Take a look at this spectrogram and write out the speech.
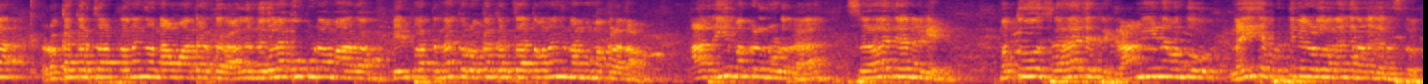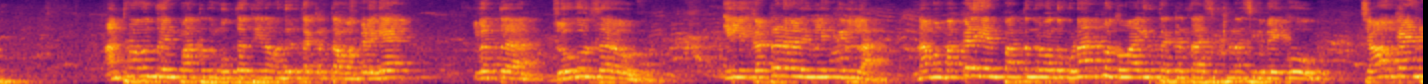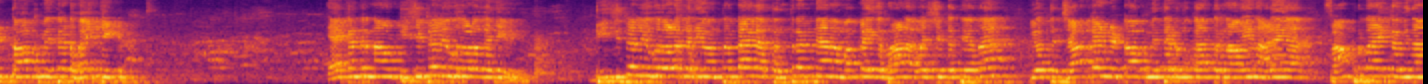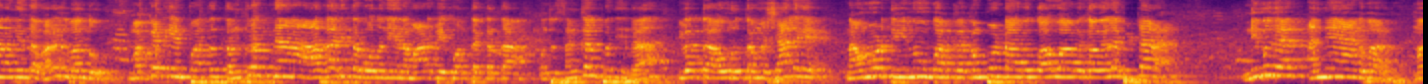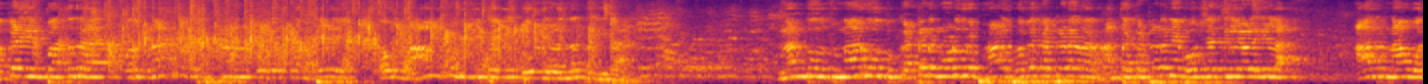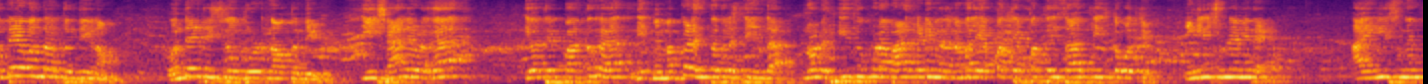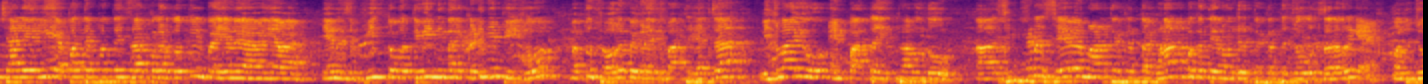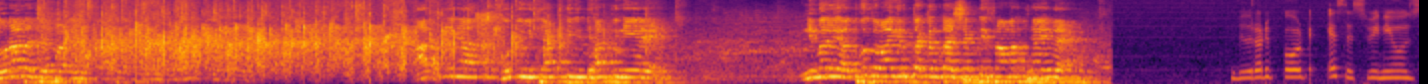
ರೊಕ್ಕ ಖರ್ಚಾಗ್ತನಂಗ ನಾವು ಮಾತಾಡ್ತಾರ. ಅಲ್ಲ ನಗಲಕ್ಕೂ ಕೂಡ ಮಾರ ಏನಪ್ಪಾ ತನಕ ರೊಕ್ಕ ಖರ್ಚಾಗ್ತವನಂಗ ನಮ್ಮ ಮಕ್ಕಳ ಅದಾವ ಆದ್ರೆ ಈ ಮಕ್ಕಳು ನೋಡಿದ್ರ ಸಹಜ ನಗೆ ಮತ್ತು ಸಹಜತೆ, ಗ್ರಾಮೀಣ ಒಂದು ನೈಜ ಪ್ರತಿಭೆಗಳು ಅನ್ನಂಗ ನನಗೆ ಅನಿಸ್ತದೆ ಅಂಥ ಒಂದು ಏನಪ್ಪಾ ಅಂತಂದ್ರೆ ಮುಗ್ಧತೆಯನ್ನು ಹೊಂದಿರತಕ್ಕಂಥ ಮಕ್ಕಳಿಗೆ ಇವತ್ತ ಜೋಗೂರ್ ಸರ್ ಅವರು, ಇಲ್ಲಿ ಕಟ್ಟಡಗಳು ಇರ್ಲಿಕ್ಕಿಲ್ಲ ನಮ್ಮ ಮಕ್ಕಳಿಗೆ ಏನಪ್ಪಾ ಅಂತಂದ್ರೆ ಒಂದು ಗುಣಾತ್ಮಕವಾಗಿರ್ತಕ್ಕಂಥ ಶಿಕ್ಷಣ ಸಿಗಬೇಕು. ಚಾಕ್ ಆ್ಯಂಡ್ ಟಾಕ್ ಮೆಥಡ್ ಹೋಯ್ತೀಗ ಯಾಕಂದ್ರೆ ನಾವು ಡಿಜಿಟಲ್ ಯುಗದೊಳಗೆ ಅದೀವಿ ಡಿಜಿಟಲ್ ಯುಗದೊಳಗೆ ನೀವು ಅಂತಂದಾಗ ತಂತ್ರಜ್ಞಾನ ಮಕ್ಕಳಿಗೆ ಬಹಳ ಅವಶ್ಯಕತೆ ಅದ. ಇವತ್ತು ಚಾಕ್ ಅಂಡ್ ಟಾಕ್ ಮೆಥಡ್ ಮುಖಾಂತರ ನಾವೇನು ಹಳೆಯ ಸಾಂಪ್ರದಾಯಿಕ ವಿಧಾನದಿಂದ ಹೊರಗೆ ಬಂದು ಮಕ್ಕಳಿಗೆ ಏನಪ್ಪಾ ಅಂತ ತಂತ್ರಜ್ಞಾನ ಆಧಾರಿತ ಬೋಧನೆಯನ್ನು ಮಾಡಬೇಕು ಅಂತಕ್ಕಂಥ ಒಂದು ಸಂಕಲ್ಪದಿಂದ ಇವತ್ತು ಅವರು ತಮ್ಮ ಶಾಲೆಗೆ ನಾವು ನೋಡ್ತೀವಿ ಇನ್ನೂ ಕಂಪೌಂಡ್ ಆಗಬೇಕು, ಅವು ಆಗಬೇಕು, ಅವೆಲ್ಲ ಬಿಟ್ಟಾರ. ನಿಮಗೆ ಅನ್ಯಾಯ ಆಗಬಾರ್ದು. ಮಕ್ಕಳಿಗೆ ಏನಪ್ಪ ಅಂತಂದ್ರೆ ಒಂದು ಗುಣಾತ್ಮಕ ಶಿಕ್ಷಣವನ್ನು ಕೊಡಬೇಕು ಅಂತೇಳಿ ಅವರು ನಾಲ್ಕು ಡಿಜಿಟಲ್ ಬೋರ್ಡ್ಗಳನ್ನು ತಂದಿದ್ದಾರೆ. ನಂದು ಸುಮಾರು ಕಟ್ಟಡ ನೋಡಿದ್ರೆ ಬಹಳ ಭವ್ಯ ಕಟ್ಟಡ ಅಂತ ಕಟ್ಟಡನೇ ಬಹುಶಃ ಜಿಲ್ಲೆಯೊಳಗಿಲ್ಲ ಆದ್ರೆ ನಾವು ಒಂದೇ ಒಂದು ತಂದೀವಿ ನಾವು. ಒಂದೇ ಡಿಜಿಟಲ್ ಬೋರ್ಡ್ ನಾವು ತಂದೀವಿ. ಈ ಶಾಲೆಯೊಳಗ ಇವತ್ತೇನಪ್ಪ ಅಂತಂದ್ರೆ ನಿಮ್ಮ ಮಕ್ಕಳ ಹಿತದೃಷ್ಟಿಯಿಂದ ನೋಡ್ರಿ ಫೀಸು ಕೂಡ ಬಹಳ ಕಡಿಮೆ ಇದೆ ನಮ್ಮಲ್ಲಿ ಎಪ್ಪತ್ತು ಎಪ್ಪತ್ತೈದು ಸಾವಿರ ಫೀಸ್ ತಗೋತೀವಿ ಇಂಗ್ಲೀಷ್ ಮೀಡಿಯಂ ಇದೆ. ಆ ಇಂಗ್ಲಿಷ್ ಮೀಡಿಯಂ ಶಾಲೆಯಲ್ಲಿ ಎಪ್ಪತ್ತೆಪ್ಪತ್ತೈದು ಸಾವಿರ ಪಗಾರ ತಗೋತೀವಿ ಏನು ಫೀಸ್ ತಗೋತೀವಿ. ನಿಮ್ಮಲ್ಲಿ ಕಡಿಮೆ ಫೀಸು ಮತ್ತು ಸೌಲಭ್ಯಗಳೇನಪ್ಪ ಅಂತ ಹೆಚ್ಚ. ನಿಜವಾಗಿಯೂ ಏನಪ್ಪ ಅಂತ ಇಂಥ ಒಂದು ಶಿಕ್ಷಣ ಸೇವೆ ಮಾಡ್ತಕ್ಕಂಥ ಗುಣಾತ್ಮಕತೆಯನ್ನು ಹೊಂದಿರತಕ್ಕಂಥ ಜೋರ್ ಸರ್ ಅವರಿಗೆ ಒಂದು ಜೋರಾದ ಚಪ್ಪಾಳೆ ಆತ್ಮೀಯ ಒಂದು ವಿದ್ಯಾರ್ಥಿ, ವಿದ್ಯಾರ್ಥಿನಿಯರೇ, ನಿಮ್ಮಲ್ಲಿ ಅದ್ಭುತವಾಗಿರ್ತಕ್ಕಂಥ ಶಕ್ತಿ, ಸಾಮರ್ಥ್ಯ ಇದೆ. Bureau report S S V news.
